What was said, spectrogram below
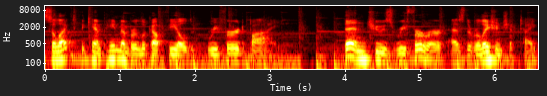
Select the campaign member lookup field Referred By. Then choose Referrer as the relationship type.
